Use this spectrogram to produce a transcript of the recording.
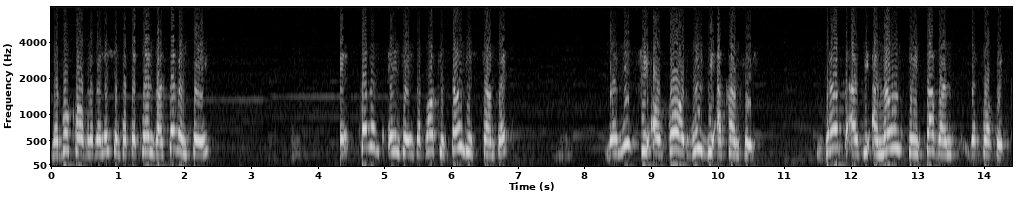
the book of Revelation, chapter 10, verse 7 says, The seventh angel is about to sound his trumpet. The mystery of God will be accomplished, just as he announced to his servants, the prophets.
